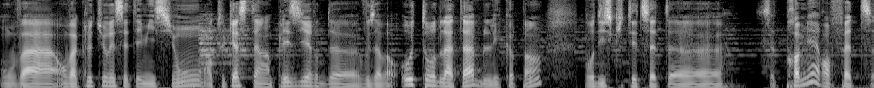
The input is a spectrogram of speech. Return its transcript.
on, va, on va clôturer cette émission. En tout cas, c'était un plaisir de vous avoir autour de la table, les copains, pour discuter de cette, euh, cette première, en fait,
